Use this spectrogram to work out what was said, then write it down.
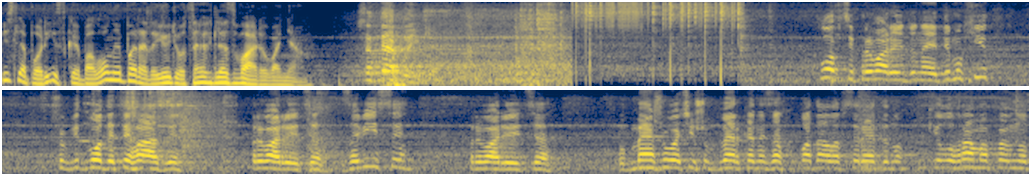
Після порізки балони передають у цех для зварювання. Все тепленьке. Хлопці приварюють до неї димохід, щоб відводити гази. Приварюються завіси, приварюються обмежувачі, щоб дверка не западала всередину. Кілограма, певно,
